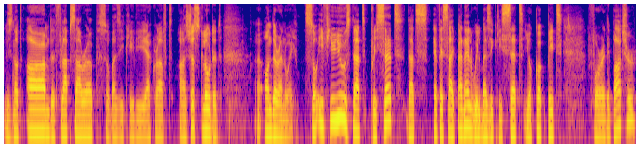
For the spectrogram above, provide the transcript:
is not armed, the flaps are up, so basically the aircraft has just loaded uh, on the runway. So if you use that preset, that's FSI panel will basically set your cockpit for a departure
